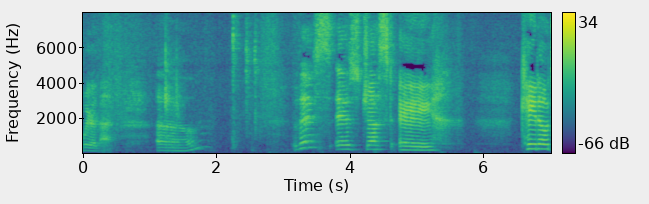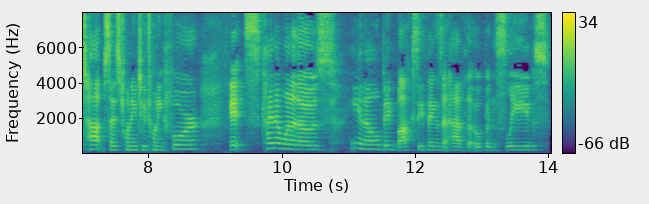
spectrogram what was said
wear that. Um, this is just a Cato top, size 22, 24. It's kind of one of those, you know, big boxy things that have the open sleeves.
